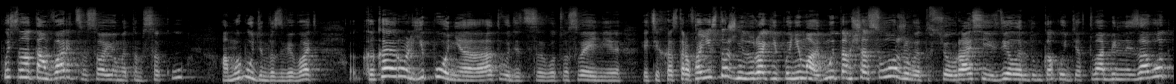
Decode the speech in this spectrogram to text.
Пусть она там варится в своем этом соку, а мы будем развивать. Какая роль Японии отводится вот в освоении этих островов? Они же тоже не дураки понимают. Мы там сейчас сложим это все в России, сделаем там какой-нибудь автомобильный завод,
